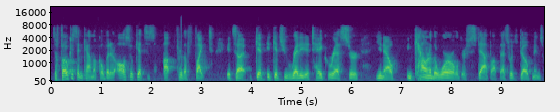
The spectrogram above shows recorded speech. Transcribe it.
it's a focusing chemical, but it also gets us up for the fight. It's a get it gets you ready to take risks or you know encounter the world or step up. That's what dopamine's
